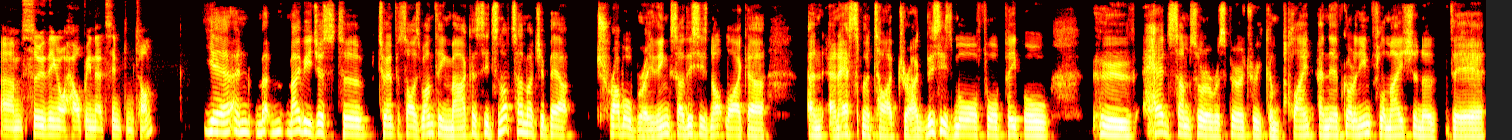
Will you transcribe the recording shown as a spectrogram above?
um, soothing or helping that symptom, Tom? Yeah, and m- maybe just to to emphasise one thing, Marcus, it's not so much about trouble breathing. So this is not like a an, an asthma type drug. This is more for people who've had some sort of respiratory complaint and they've got an inflammation of their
